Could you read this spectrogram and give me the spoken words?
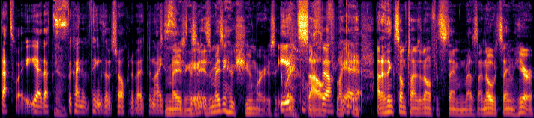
that's why yeah that's the kind of things I was talking about the nice amazing. It's, it's amazing how humor is a great oh, salve. like, yeah. eh, and I think sometimes I don't know if it's the same in medicine. I know it's the same here.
